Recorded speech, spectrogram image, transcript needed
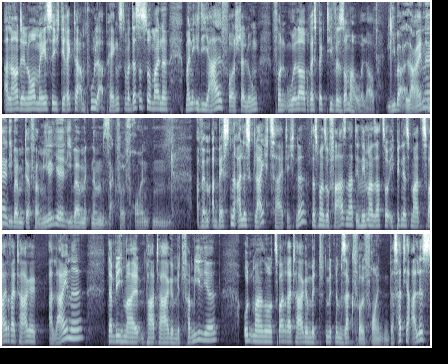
Alain Delon-mäßig direkt da am Pool abhängst. Aber das ist so meine, meine Idealvorstellung von Urlaub, respektive Sommerurlaub. Lieber alleine, lieber mit der Familie, lieber mit einem Sack voll Freunden. Aber am besten alles gleichzeitig, ne? Dass man so Phasen hat, in denen mhm. man sagt, so, ich bin jetzt mal zwei, drei Tage alleine, dann bin ich mal ein paar Tage mit Familie und mal so zwei, drei Tage mit, mit einem Sack voll Freunden. Das hat ja alles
